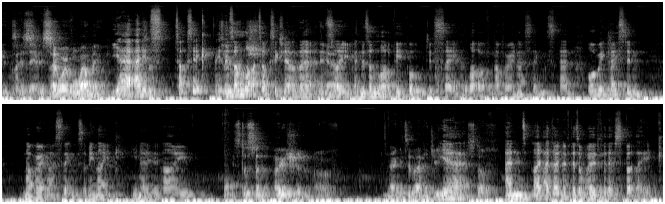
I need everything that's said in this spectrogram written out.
It's, it's, it? it's like- so overwhelming. yeah, and it's it's toxic. There's a lot of toxic shit on there, and it's Yeah. like, and there's a lot of people just saying a lot of not very nice things, and or reposting not very nice things. I mean, like you know, I It's just an ocean of negative energy Yeah. and stuff. And like I don't know if there's a word for this, but like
